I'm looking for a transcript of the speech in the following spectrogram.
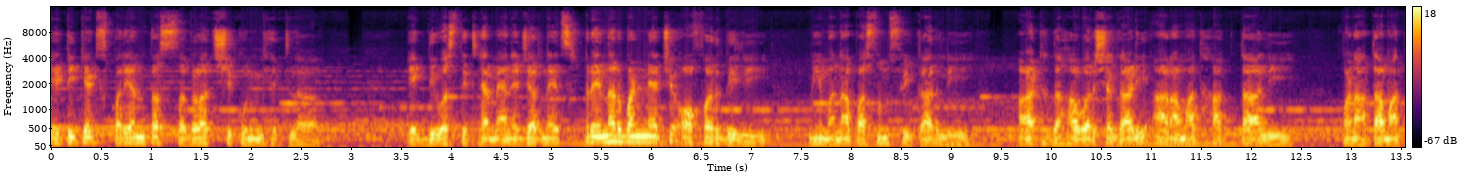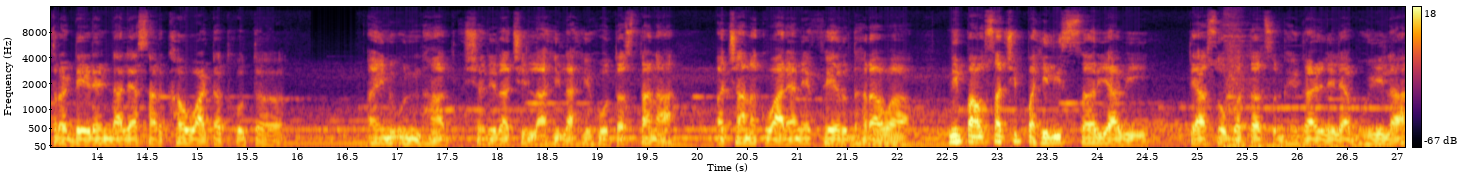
एटिकेट्स पर्यंत सगळंच शिकून घेतलं. एक दिवस तिथल्या मॅनेजरनेच ट्रेनर बनण्याची ऑफर दिली. मी मनापासून स्वीकारली. आठ दहा वर्ष गाडी आरामात हाकता आली पण आता मात्र डेड एंड आल्यासारखं वाटत होतं. ऐन उन्हात शरीराची लाही लाही होत असताना अचानक वाऱ्याने फेर धरावा. नि पावसाची पहिली सर यावी. त्यासोबतच भेगाळलेल्या भुईला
